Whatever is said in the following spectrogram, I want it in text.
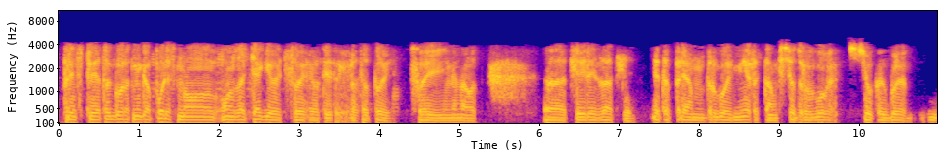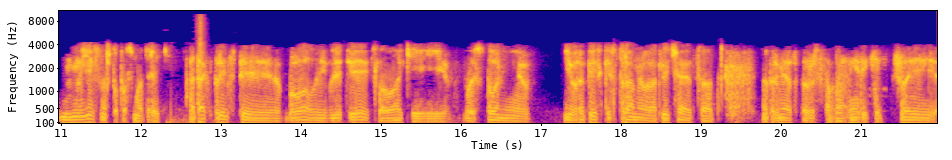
В принципе, это город-мегаполис, но он затягивает своей вот этой красотой, своей именно вот э, цивилизации. Это прям другой мир, там все другое все как бы есть на что посмотреть. А так, в принципе, бывало и в Литве, и в Словакии, и в Эстонии. Европейские страны отличаются от, например, той же самой Америки своей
